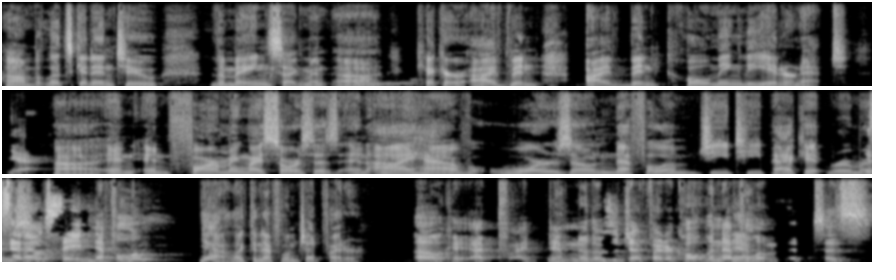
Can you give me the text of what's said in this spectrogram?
Um, but let's get into the main segment. Uh, kicker. I've been I've been combing the internet. Yeah. Uh, and and farming my sources, and I have Warzone Nephilim GT packet rumors. Is that how it's saying Nephilim? Yeah, like the Nephilim jet fighter. Oh, okay. I, I didn't yeah. know there was a jet fighter called the Nephilim. Yeah. It says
